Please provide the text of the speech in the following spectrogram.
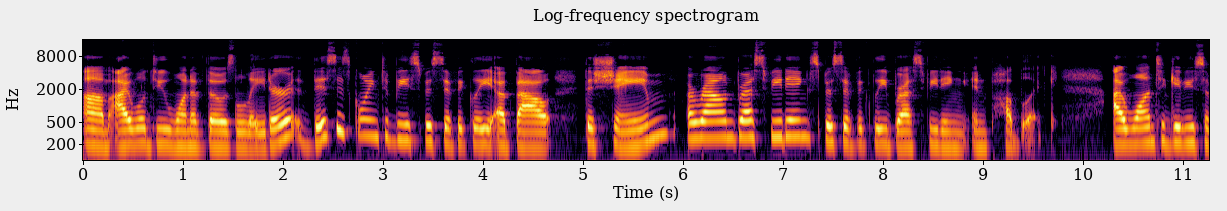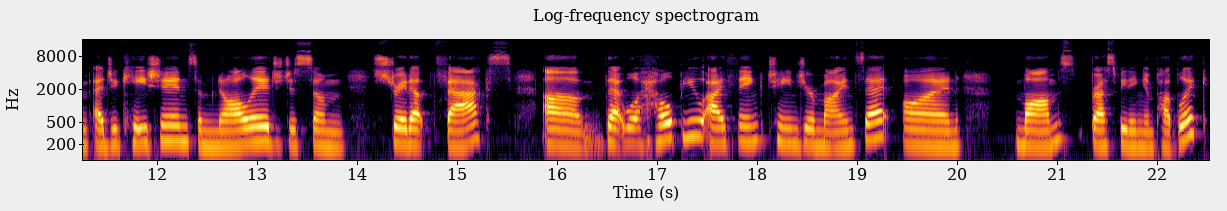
Um, I will do one of those later. This is going to be specifically about the shame around breastfeeding, specifically breastfeeding in public. I want to give you some education, some knowledge, just some straight up facts um, that will help you, I think, change your mindset on moms breastfeeding in public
